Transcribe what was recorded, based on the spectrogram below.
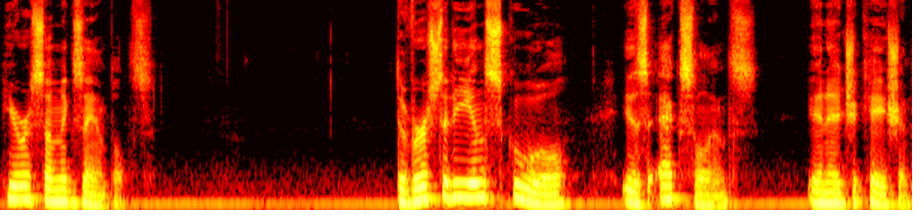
Here are some examples. Diversity in school is excellence in education.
